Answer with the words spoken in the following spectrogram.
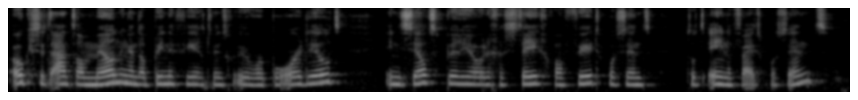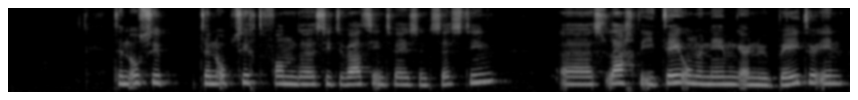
Ook is het aantal meldingen dat binnen 24 uur wordt beoordeeld in dezelfde periode gestegen van 40% tot 51%. Ten, ten opzichte van de situatie in 2016 uh, eh, slaagt de IT-onderneming er nu beter in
